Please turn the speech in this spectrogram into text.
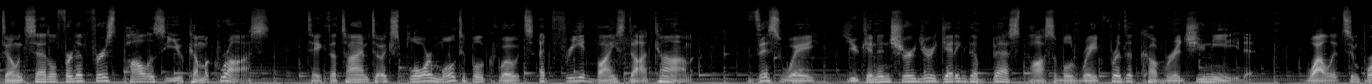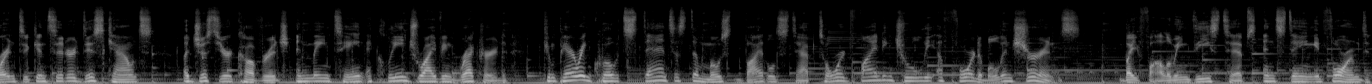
Don't settle for the first policy you come across. Take the time to explore multiple quotes at freeadvice.com. This way, you can ensure you're getting the best possible rate for the coverage you need. While it's important to consider discounts, adjust your coverage, and maintain a clean driving record, comparing quotes stands as the most vital step toward finding truly affordable insurance. By following these tips and staying informed,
